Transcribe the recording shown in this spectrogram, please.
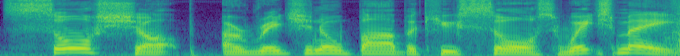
Sauce Shop Original Barbecue Sauce, which means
